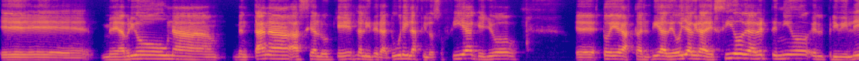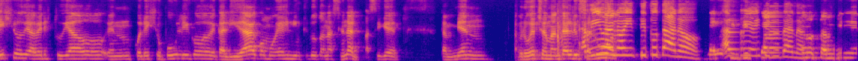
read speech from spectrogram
eh, me abrió una ventana hacia lo que es la literatura y la filosofía que yo eh, estoy hasta el día de hoy agradecido de haber tenido el privilegio de haber estudiado en un colegio público de calidad como es el Instituto Nacional. Así que también aprovecho de mandarle un saludo. ¡Arriba los institutanos! ¡Arriba institutanos! También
